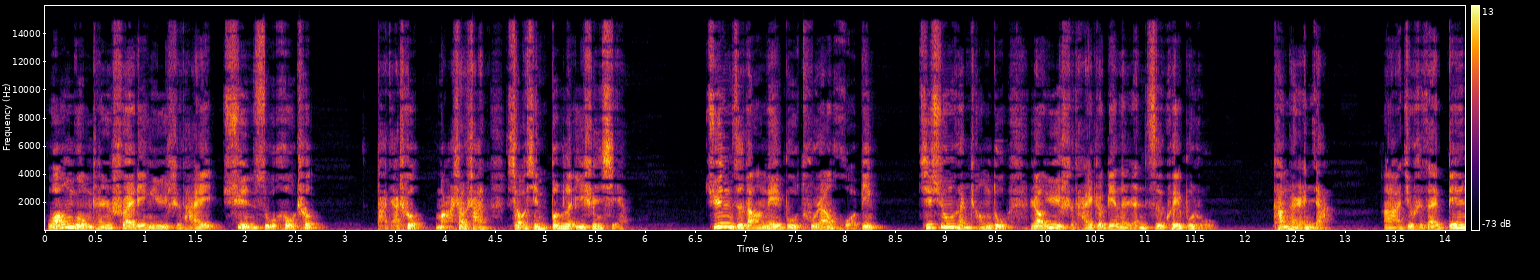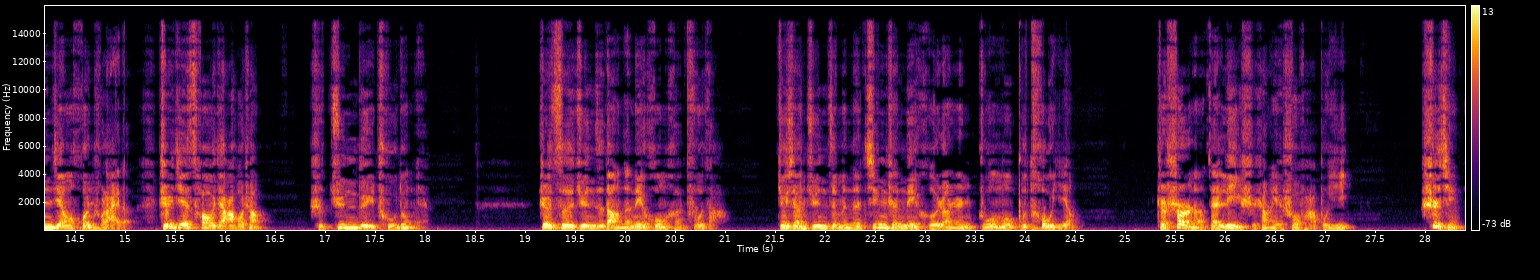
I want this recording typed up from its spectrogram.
王拱辰率领御史台迅速后撤，大家撤，马上闪，小心崩了一身血。君子党内部突然火并，其凶狠程度让御史台这边的人自愧不如。看看人家，啊，就是在边疆混出来的，直接操家伙上，是军队出动呀。这次君子党的内讧很复杂，就像君子们的精神内核让人琢磨不透一样。这事儿呢，在历史上也说法不一。事情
